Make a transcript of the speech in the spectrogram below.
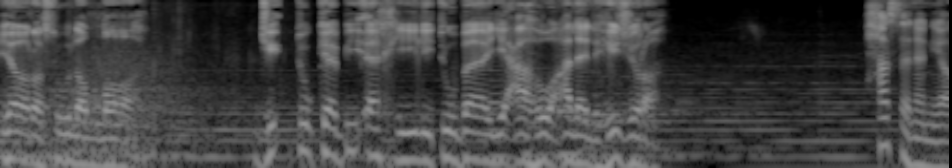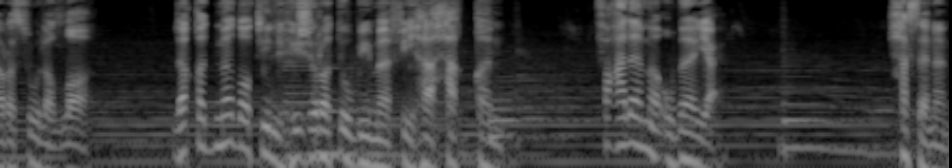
يا رسول الله جئتك بأخي لتبايعه على الهجرة. حسنا يا رسول الله لقد مضت الهجرة بما فيها حقا فعلى ما أبايع. حسنا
